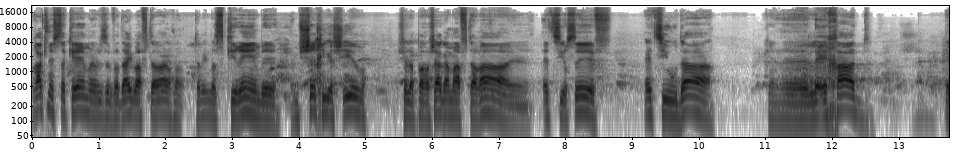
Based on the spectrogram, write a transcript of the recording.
רק נסכם, זה ודאי בהפטרה, אנחנו תמיד מזכירים, בהמשך ישיר של הפרשה, גם ההפטרה, אה, עץ יוסף, עץ יהודה, כן, אה, לאחד, אה,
